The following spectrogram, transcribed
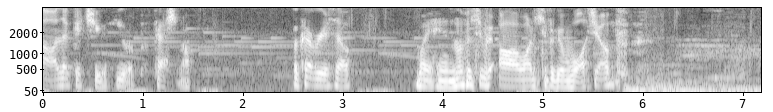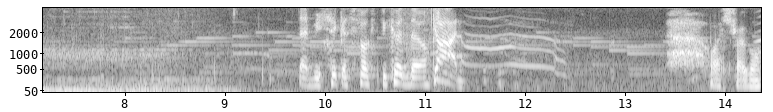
Oh, look at you. You're a professional. Recover yourself. Wait, hand. Let me see if, oh, I want to see if I can wall jump. That'd be sick as fuck if you could, though. God! Why struggle?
